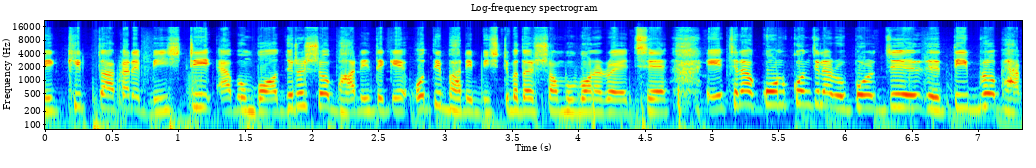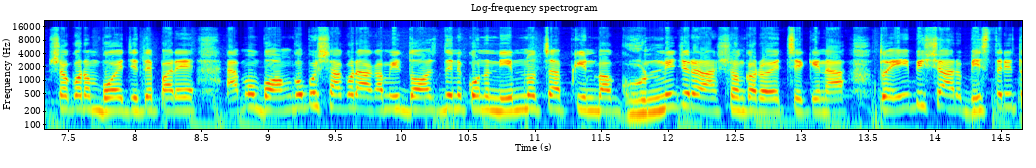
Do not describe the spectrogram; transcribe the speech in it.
বিক্ষিপ্ত আকারে বৃষ্টি এবং বজ্রসহ ভারী থেকে অতি ভারী বৃষ্টিপাতের সম্ভাবনা রয়েছে? এছাড়া কোন কোন জেলার উপর যে তীব্র ভ্যাবসা গরম বয়ে যেতে পারে এবং বঙ্গোপসাগরে আগামী দশ দিনে কোনো নিম্নচাপ কিংবা ঘূর্ণিঝড়ের আশঙ্কা রয়েছে কিনা? তো এই বিষয়ে আরও বিস্তারিত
